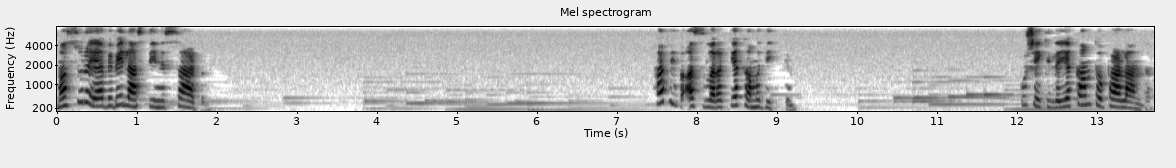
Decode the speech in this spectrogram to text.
Masuraya bebe lastiğini sardım. Hafif asılarak yakamı diktim. Bu şekilde yakam toparlandı.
